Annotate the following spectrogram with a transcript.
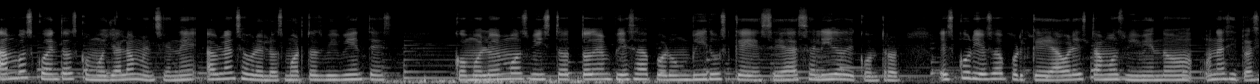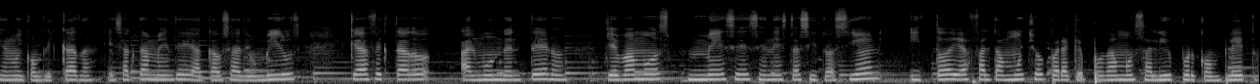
Ambos cuentos, como ya lo mencioné, hablan sobre los muertos vivientes. Como lo hemos visto, todo empieza por un virus que se ha salido de control. Es curioso porque ahora estamos viviendo una situación muy complicada, exactamente a causa de un virus que ha afectado al mundo entero. Llevamos meses en esta situación y todavía falta mucho para que podamos salir por completo.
